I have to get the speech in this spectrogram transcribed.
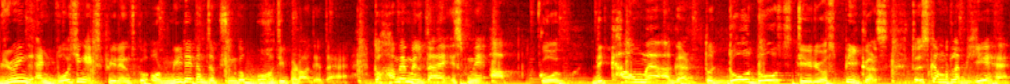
व्यूइंग एंड वॉचिंग एक्सपीरियंस को और मीडिया कंजप्शन को बहुत ही बढ़ा देता है। तो हमें मिलता है इसमें आपको दिखाऊँ मैं अगर तो दो दो स्टीरियो स्पीकर्स तो इसका मतलब ये है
